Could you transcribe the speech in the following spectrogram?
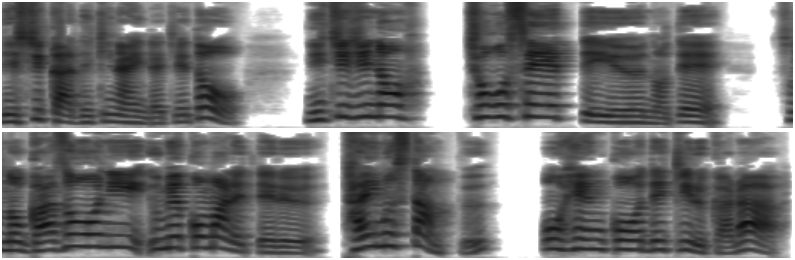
でしかできないんだけど、日時の調整っていうので、その画像に埋め込まれてるタイムスタンプを変更できるから、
